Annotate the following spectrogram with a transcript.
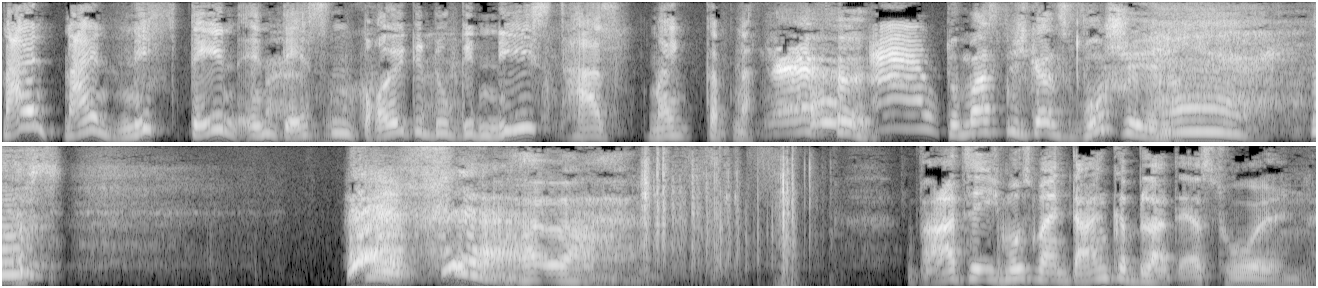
Nein, nein, nicht den, in dessen Beuge du genießt hast. Mein Gott, na. Du machst mich ganz wuschig. Warte, ich muss mein Dankeblatt erst holen.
